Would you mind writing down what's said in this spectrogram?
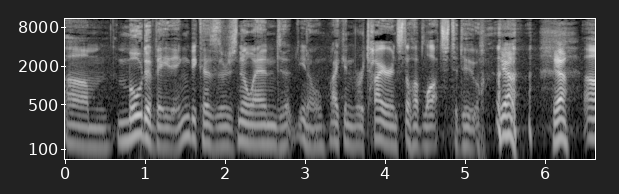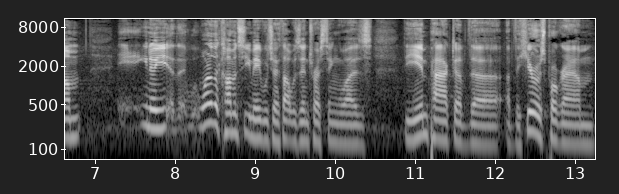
um, motivating because there's no end. You know, I can retire and still have lots to do. yeah, yeah, you know, one of the comments that you made, which I thought was interesting, was the impact of the of the Heroes program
